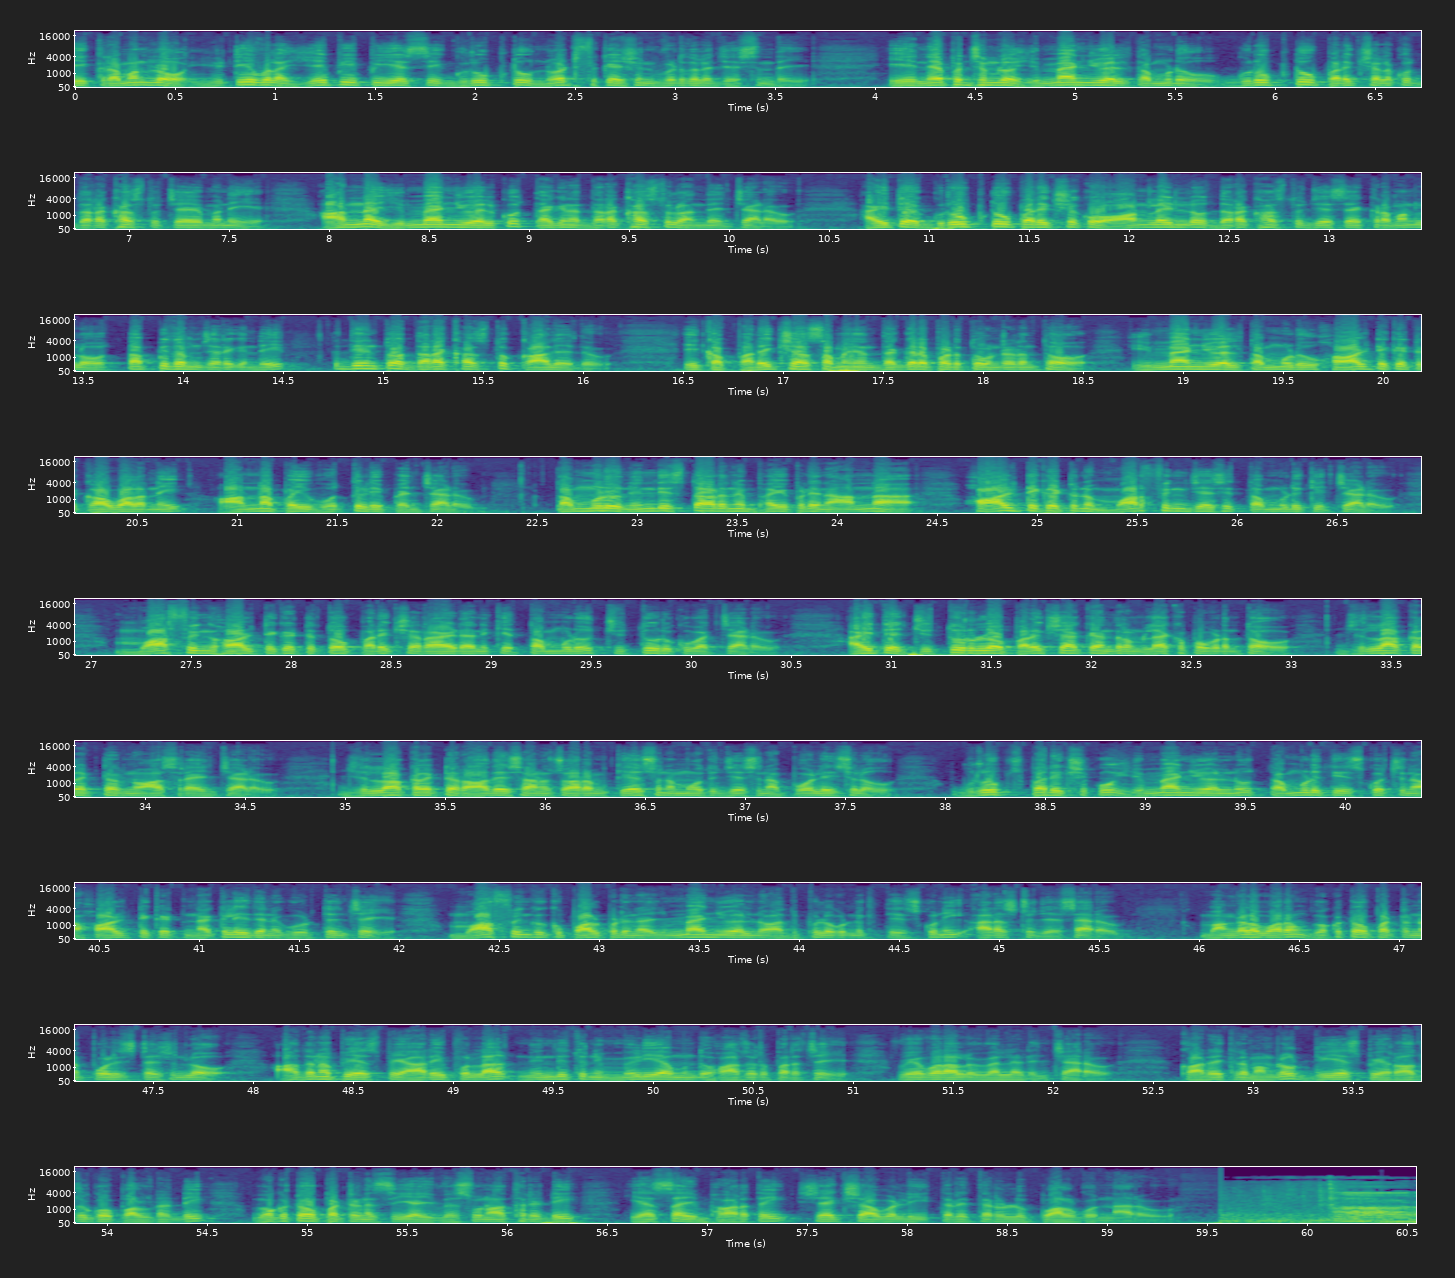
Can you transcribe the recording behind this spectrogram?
ఈ క్రమంలో ఇటీవల ఏపీపీఎస్సీ గ్రూప్ టూ నోటిఫికేషన్ విడుదల చేసింది. ఈ నేపథ్యంలో ఇమ్మాన్యుయల్ తమ్ముడు గ్రూప్ టూ పరీక్షలకు దరఖాస్తు చేయమని అన్న ఇమ్మాన్యుయల్కు తగిన దరఖాస్తులు అందించాడు. అయితే గ్రూప్ టూ పరీక్షకు ఆన్లైన్లో దరఖాస్తు చేసే క్రమంలో తప్పిదం జరిగింది. దీంతో దరఖాస్తు కాలేదు. ఇక పరీక్షా సమయం దగ్గర పడుతూ ఉండడంతో ఇమ్మాన్యుయల్ తమ్ముడు హాల్ టికెట్ కావాలని అన్నపై ఒత్తిడి పెంచాడు. తమ్ముడు నిందిస్తాడని భయపడిన అన్న హాల్ టికెట్ను మార్ఫింగ్ చేసి తమ్ముడికి ఇచ్చాడు మార్ఫింగ్ హాల్ టికెట్తో పరీక్ష రాయడానికి తమ్ముడు చిత్తూరుకు వచ్చాడు. అయితే చిత్తూరులో పరీక్షా కేంద్రం లేకపోవడంతో జిల్లా కలెక్టర్ను ఆశ్రయించాడు. జిల్లా కలెక్టర్ ఆదేశానుసారం కేసు నమోదు చేసిన పోలీసులు గ్రూప్స్ పరీక్షకు ఇమ్మాన్యుయల్ను తమ్ముడు తీసుకొచ్చిన హాల్ టికెట్ నకిలీదని గుర్తించి మార్ఫింగ్కు పాల్పడిన ఇమ్మాన్యుయల్ను అదుపులోకి తీసుకుని అరెస్టు చేశారు. మంగళవారం ఒకటో పట్టణ పోలీస్ స్టేషన్లో అదనపు ఎస్పీ ఆరీఫుల్లా నిందితుని మీడియా ముందు హాజరుపరిచి వివరాలు వెల్లడించారు. కార్యక్రమంలో డీఎస్పీ రాజగోపాల్ రెడ్డి ఒకటో పట్టణ సీఐ విశ్వనాథ్ రెడ్డి ఎస్ఐ భారతి షేక్ షావళి తదితరులు పాల్గొన్నారు.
